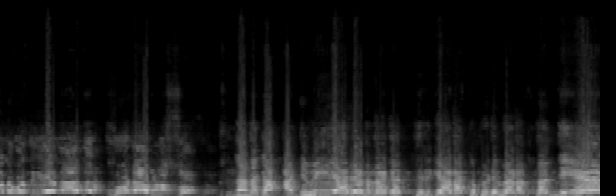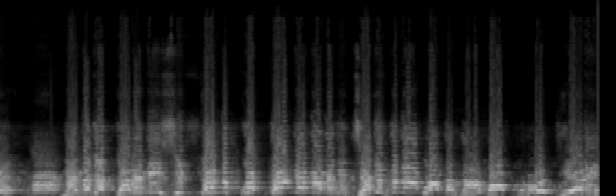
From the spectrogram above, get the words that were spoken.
ನನಗೊಂದು ಏನಾದ್ರೂ ಖೂನ ಉಳಿಸು. ನನಗ ಅಡವಿ ಅರಣ್ಯದಾಗ ತಿರುಗಾಡಕ್ ಬಿಡಬೇಡ ತಂದೆ. ನನಗ ಕರುಣೆ ಸಿಕ್ಕಂತ ಕೊಟ್ಟಂಗ ನನಗ ಜಗತ್ತನಾಗ ಒಂದು ನಾಮ ಕೊಡು ಅಂತ ಹೇಳಿ.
